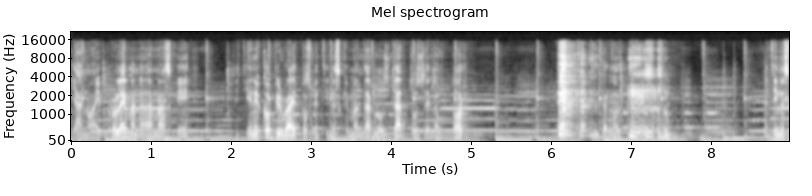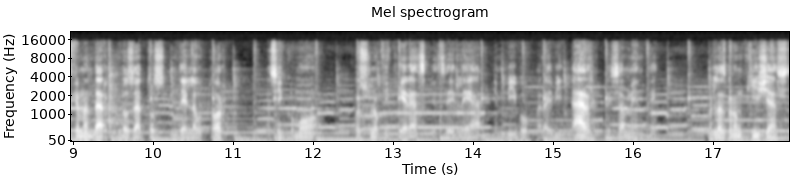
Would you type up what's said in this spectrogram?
Ya no hay problema, nada más que si tiene copyright, pues me tienes que mandar los datos del autor me tienes que mandar los datos del autor, así como pues, lo que quieras que se lea en vivo para evitar precisamente pues, las bronquillas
